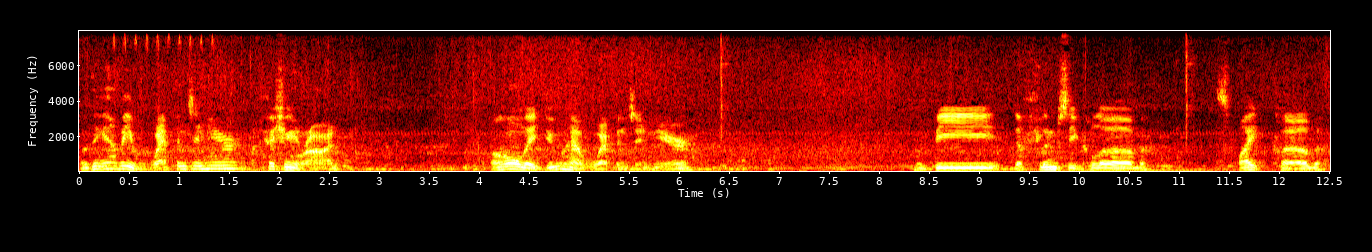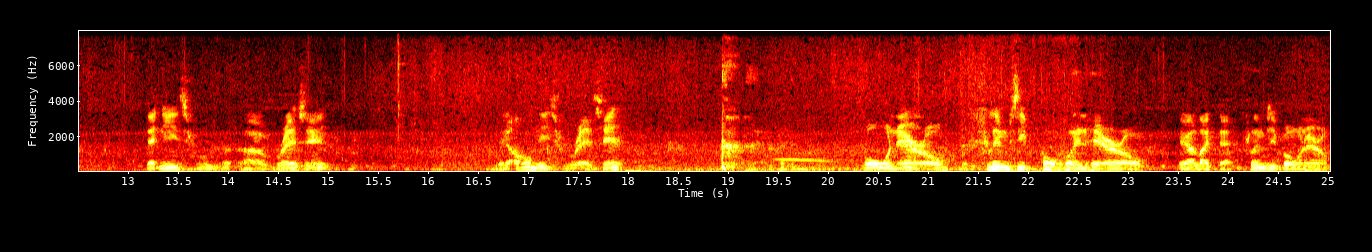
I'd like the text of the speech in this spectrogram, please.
Do they have any weapons in here? A fishing rod. Oh, they do have weapons in here. Would be the flimsy club, spike club, that needs uh, resin. It all needs resin. bow and arrow, the flimsy bow and arrow. Yeah, I like that. Flimsy bow and arrow.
